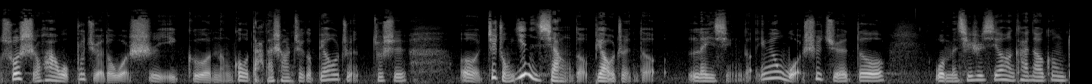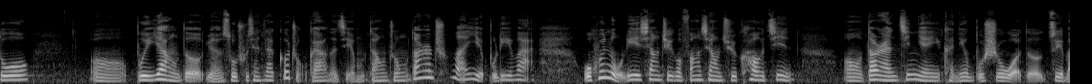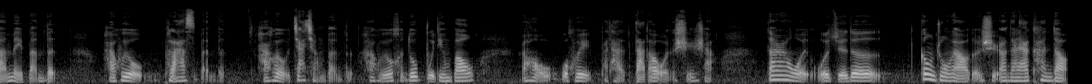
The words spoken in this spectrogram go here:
说实话，我不觉得我是一个能够达得上这个标准，就是呃这种印象的标准的类型的。因为我是觉得我们其实希望看到更多。嗯，不一样的元素出现在各种各样的节目当中，当然春晚也不例外。我会努力向这个方向去靠近。嗯，当然今年也肯定不是我的最完美版本，还会有 Plus 版本，还会有加强版本，还会有很多补丁包，然后我会把它打到我的身上。当然，我我觉得更重要的是让大家看到。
